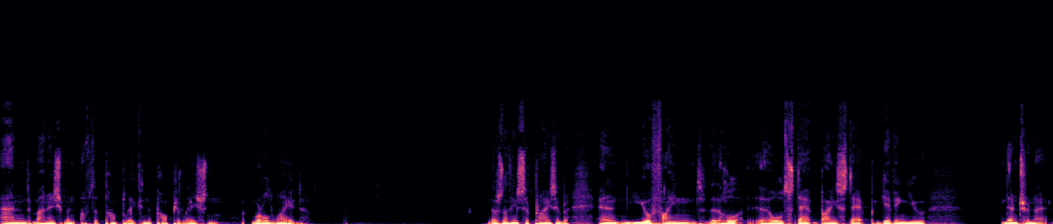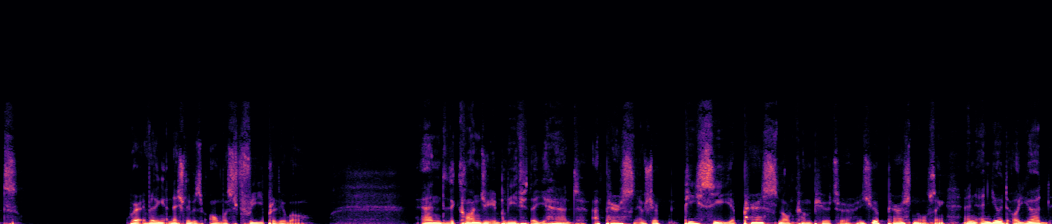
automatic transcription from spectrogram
and management of the public and the population worldwide. There's nothing surprising, but and you'll find that the whole the whole step by step giving you the internet, where everything initially was almost free, pretty well, and the conjugate belief that you had a person, it was your PC, your personal computer, it's your personal thing, and and you had oh, you had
